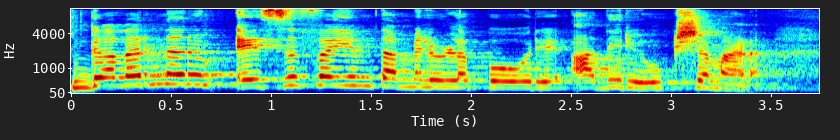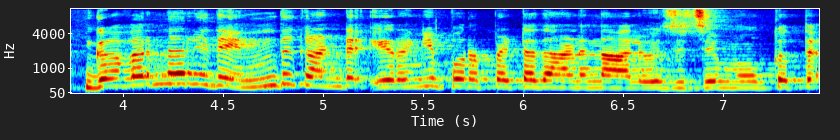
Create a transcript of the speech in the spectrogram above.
ഗവർണറും എസ് എഫ് ഐയും തമ്മിലുള്ള പോര് അതിരൂക്ഷമാണ്. ഗവർണർ ഇത് എന്ത് കണ്ട് ഇറങ്ങി പുറപ്പെട്ടതാണെന്ന് ആലോചിച്ച് മൂക്കത്ത്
